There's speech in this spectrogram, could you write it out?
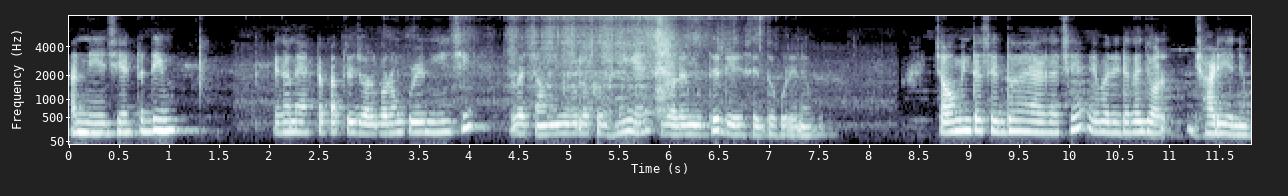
আর নিয়েছি একটা ডিম। এখানে একটা পাত্রে জল গরম করে নিয়েছি। এবার চাউমিনগুলোকে ভেঙে জলের মধ্যে দিয়ে সেদ্ধ করে নেব। চাউমিনটা সেদ্ধ হয়ে গেছে, এবার এটাকে জল ছাড়িয়ে নেব।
